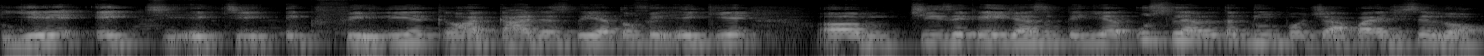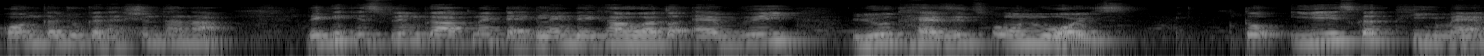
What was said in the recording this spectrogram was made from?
ये एक ची, एक चीज़ एक फेलियर कहा जा सकता है या तो फिर एक ये चीज़ें कही जा सकती है कि यार उस लेवल तक नहीं पहुँचा पाए जिसे रॉकॉन का जो कनेक्शन था ना। लेकिन इस फ़िल्म का आपने टैगलाइन देखा होगा तो every youth has its own voice तो ये इसका थीम है।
